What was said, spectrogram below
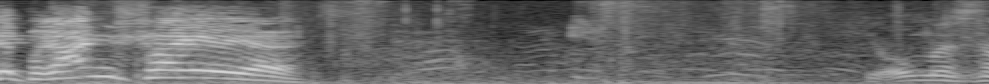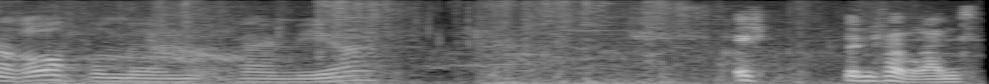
eine Brandpfeile! Hier oben ist eine Rauchbombe bei mir. Ich bin verbrannt.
